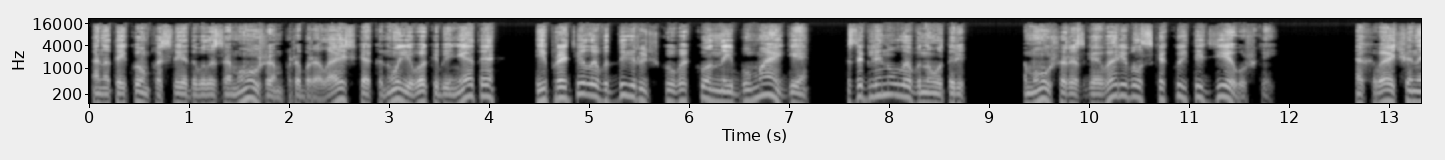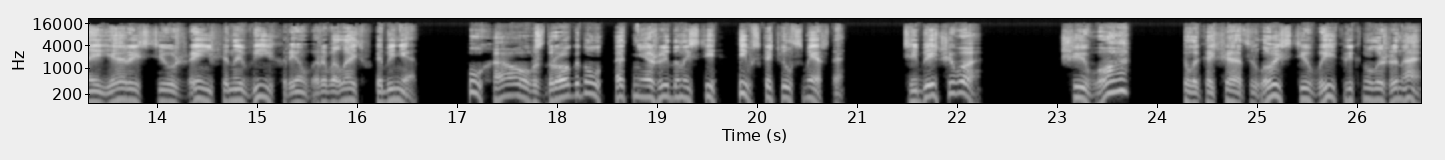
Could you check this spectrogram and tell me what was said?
Она тайком последовала за мужем, пробралась к окну его кабинета и, проделав дырочку в оконной бумаге, заглянула внутрь. Муж разговаривал с какой-то девушкой. Охваченная яростью, женщина вихрем ворвалась в кабинет. Ухао вздрогнул от неожиданности и вскочил с места. «Тебе чего?» «Чего?» — клокоча от злости, выкрикнула жена.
